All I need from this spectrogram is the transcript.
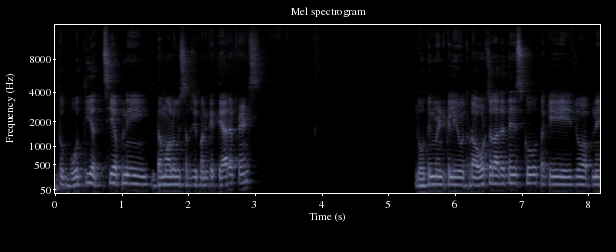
तो बहुत ही अच्छी अपनी दम आलू की सब्ज़ी बन के तैयार है फ्रेंड्स दो तीन मिनट के लिए थोड़ा और चला देते हैं इसको ताकि जो अपने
